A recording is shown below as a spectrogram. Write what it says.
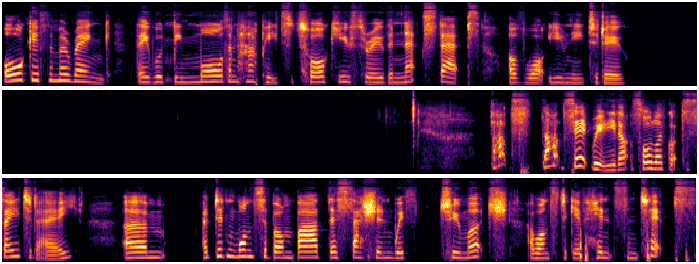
or give them a ring. They would be more than happy to talk you through the next steps of what you need to do. that's that's it really. That's all I've got to say today. Um, I didn't want to bombard this session with too much. I wanted to give hints and tips.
